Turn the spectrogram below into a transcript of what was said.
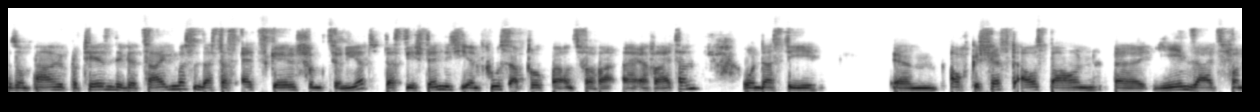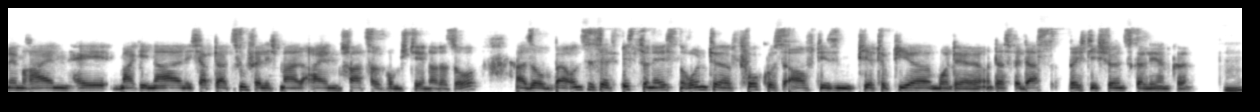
so ein paar Hypothesen, die wir zeigen müssen, dass das at Scale funktioniert, dass die ständig ihren Fußabdruck bei uns äh, erweitern und dass die ähm, auch Geschäft ausbauen, äh, jenseits von dem reinen, hey, marginalen, ich habe da zufällig mal ein Fahrzeug rumstehen oder so. Also bei uns ist jetzt bis zur nächsten Runde Fokus auf diesem Peer-to-Peer-Modell und dass wir das richtig schön skalieren können. Mhm.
